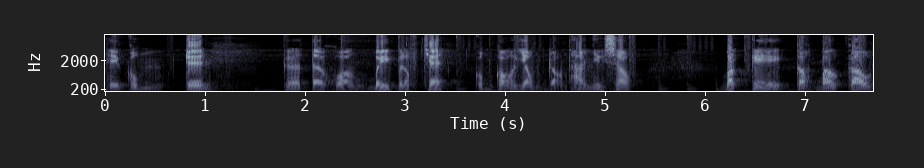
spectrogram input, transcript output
Thì cũng trên cái tài khoản Bi Blockchain cũng có dòng trạng thái như sau. Bất kể các báo cáo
